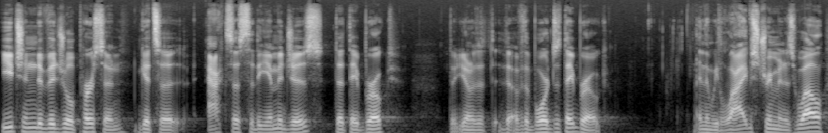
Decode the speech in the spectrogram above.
each individual person gets a access to the images that they broke, the, you know, the, of the boards that they broke. And then we live stream it as well.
